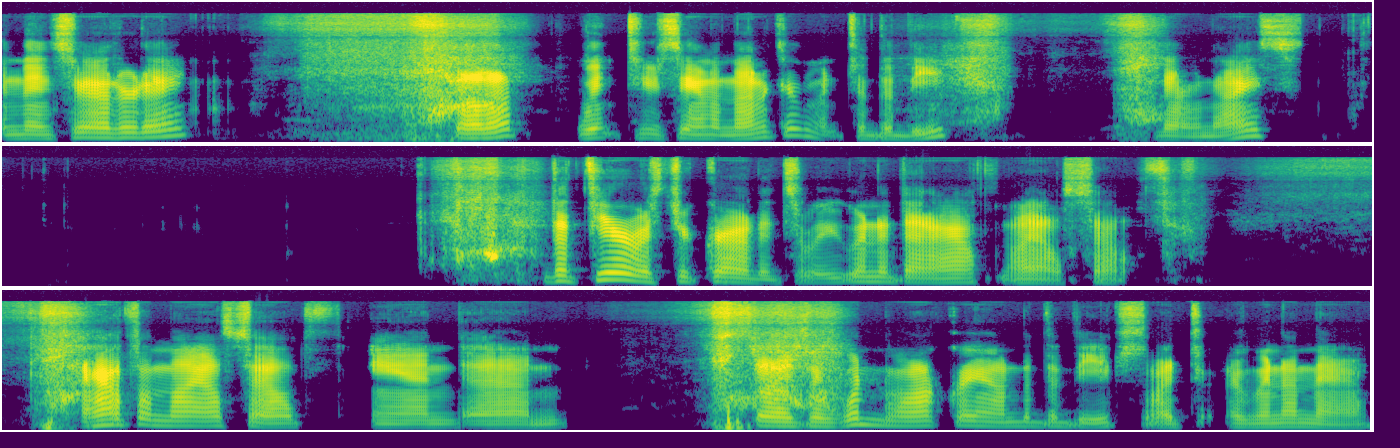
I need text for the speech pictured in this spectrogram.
And then Saturday, got up, went to Santa Monica, went to the beach. Very nice. The pier was too crowded, so we went about a half mile south. Half a mile south, and um, there's a wooden walkway onto the beach, so I, t- I went on that.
